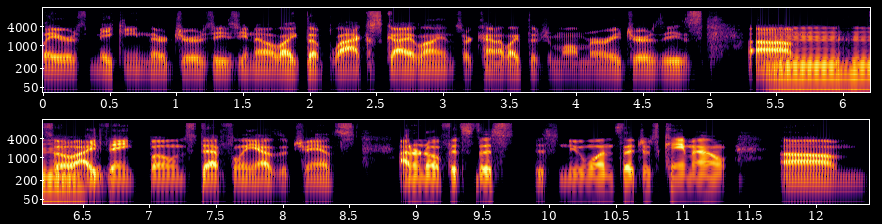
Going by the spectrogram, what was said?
players making their jerseys, you know, like the black skylines are kind of like the Jamal Murray jerseys. Um so Mhm. I think Bones definitely has a chance. I don't know if it's this this new ones that just came out, um,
